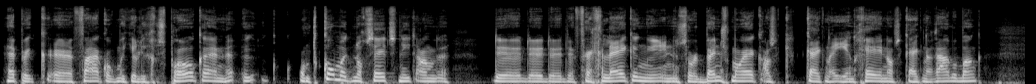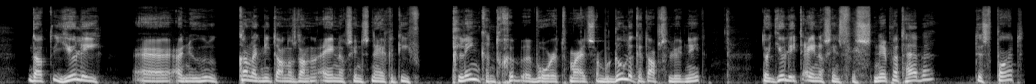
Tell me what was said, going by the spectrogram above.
heb ik uh, vaak ook met jullie gesproken en uh, ontkom ik nog steeds niet aan de, de, de, de, de vergelijking in een soort benchmark, als ik kijk naar ING en als ik kijk naar Rabobank, dat jullie, en nu kan ik niet anders dan enigszins negatief klinkend woord, maar zo bedoel ik het absoluut niet. Dat jullie het enigszins versnipperd hebben, de sport.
